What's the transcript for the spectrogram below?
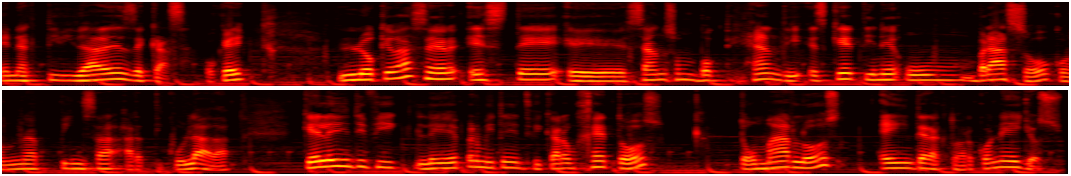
en actividades de casa, ¿ok? Lo que va a hacer este eh, Samsung Bot Handy es que tiene un brazo con una pinza articulada que le, le permite identificar objetos, tomarlos e interactuar con ellos.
